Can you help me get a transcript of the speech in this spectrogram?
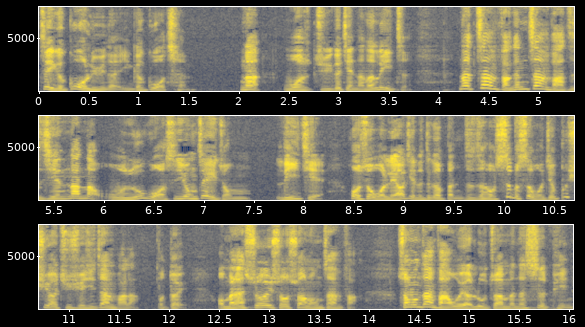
这个过滤的一个过程。那我举一个简单的例子，那战法跟战法之间，那那我如果是用这种理解，或者说我了解了这个本质之后，是不是我就不需要去学习战法了？不对，我们来说一说双龙战法。双龙战法我有录专门的视频。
